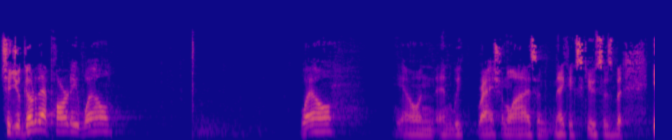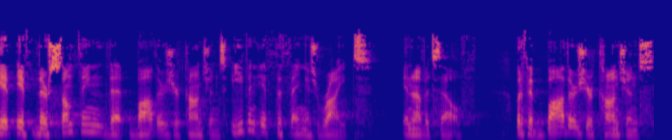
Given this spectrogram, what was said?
Should you go to that party? Well, well, you know, and, and we rationalize and make excuses. But if, if there's something that bothers your conscience, even if the thing is right in and of itself, but if it bothers your conscience,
